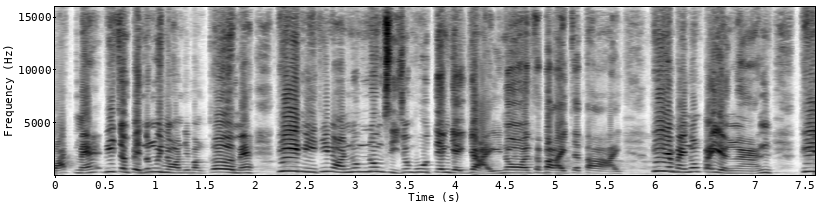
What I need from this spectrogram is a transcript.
วัดไหมพี่จำเป็นต้องไปนอนในบังเกอร์ไหมพี่มีที่นอนนุ่มๆสีชมพูเตียงใหญ่ ๆ นอนสบายจะตาย พี่จำเป็นต้องไปอย่างนั้นพี่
